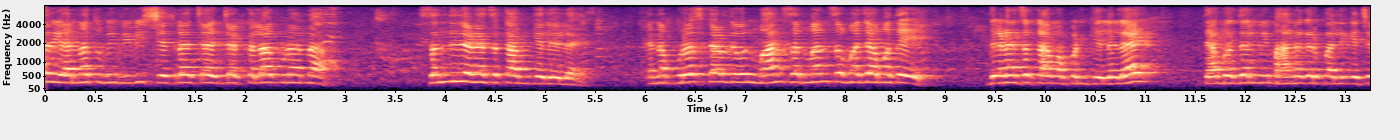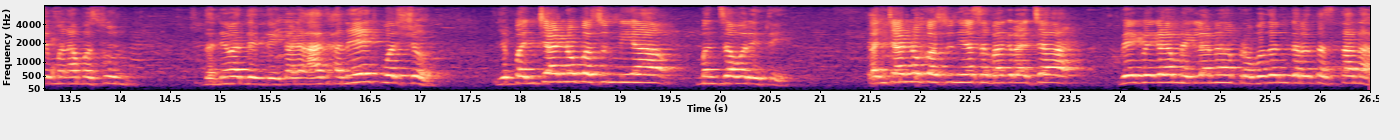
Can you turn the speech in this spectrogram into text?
तर यांना तुम्ही विविध क्षेत्राच्या यांच्या कलागुणांना संधी देण्याचं काम केलेलं आहे. त्यांना पुरस्कार देऊन मान सन्मान समाजामध्ये देण्याचं काम आपण केलेलं आहे. त्याबद्दल मी महानगरपालिकेचे मनापासून धन्यवाद देते. कारण आज अनेक वर्ष म्हणजे पंच्याण्णवपासून मी या मंचावर येते. पंच्याण्णवपासून या सभागृहाच्या वेगवेगळ्या महिलांना प्रबोधन करत असताना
